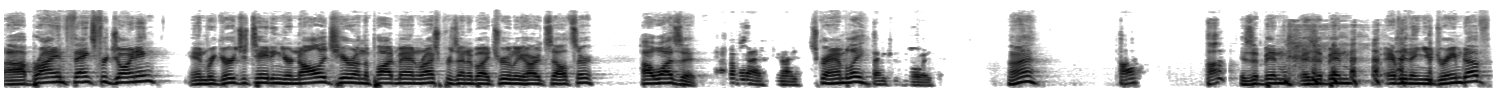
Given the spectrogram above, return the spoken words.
uh, Brian, thanks for joining and regurgitating your knowledge here on the Podman Rush, presented by Truly Hard Seltzer. How was it? a blast, guys. Scrambly? Thanks as always. Huh? Huh? Huh? Has it been has it been everything you dreamed of?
